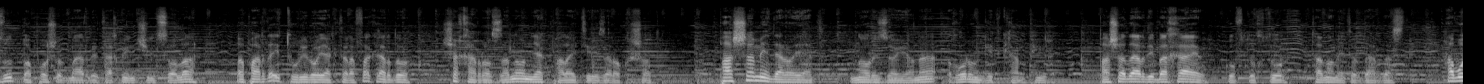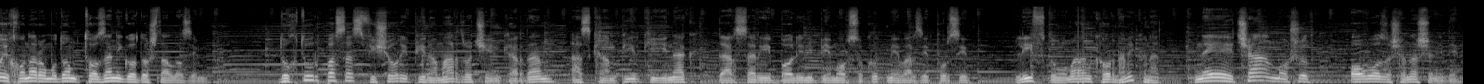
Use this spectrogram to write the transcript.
зуд ба по шуд марди тахмин чилсола ва пардаи туриро яктарафа карду шақарро занон як палаи тирезаро кушод паша медарояд норизоёна ғурунгид кампир. Паша дарди ба хайр гуфт духтур танометр дар даст ҳавои хонаро мудом тоза нигоҳ доштан лозим духтур пас аз фишори пирамардро чен кардан аз кампир ки инак дар сари болини бемор сукут меварзид пурсид лифт умуман кор намекунад? Не чанд моҳ шуд овозашо нашунидем.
